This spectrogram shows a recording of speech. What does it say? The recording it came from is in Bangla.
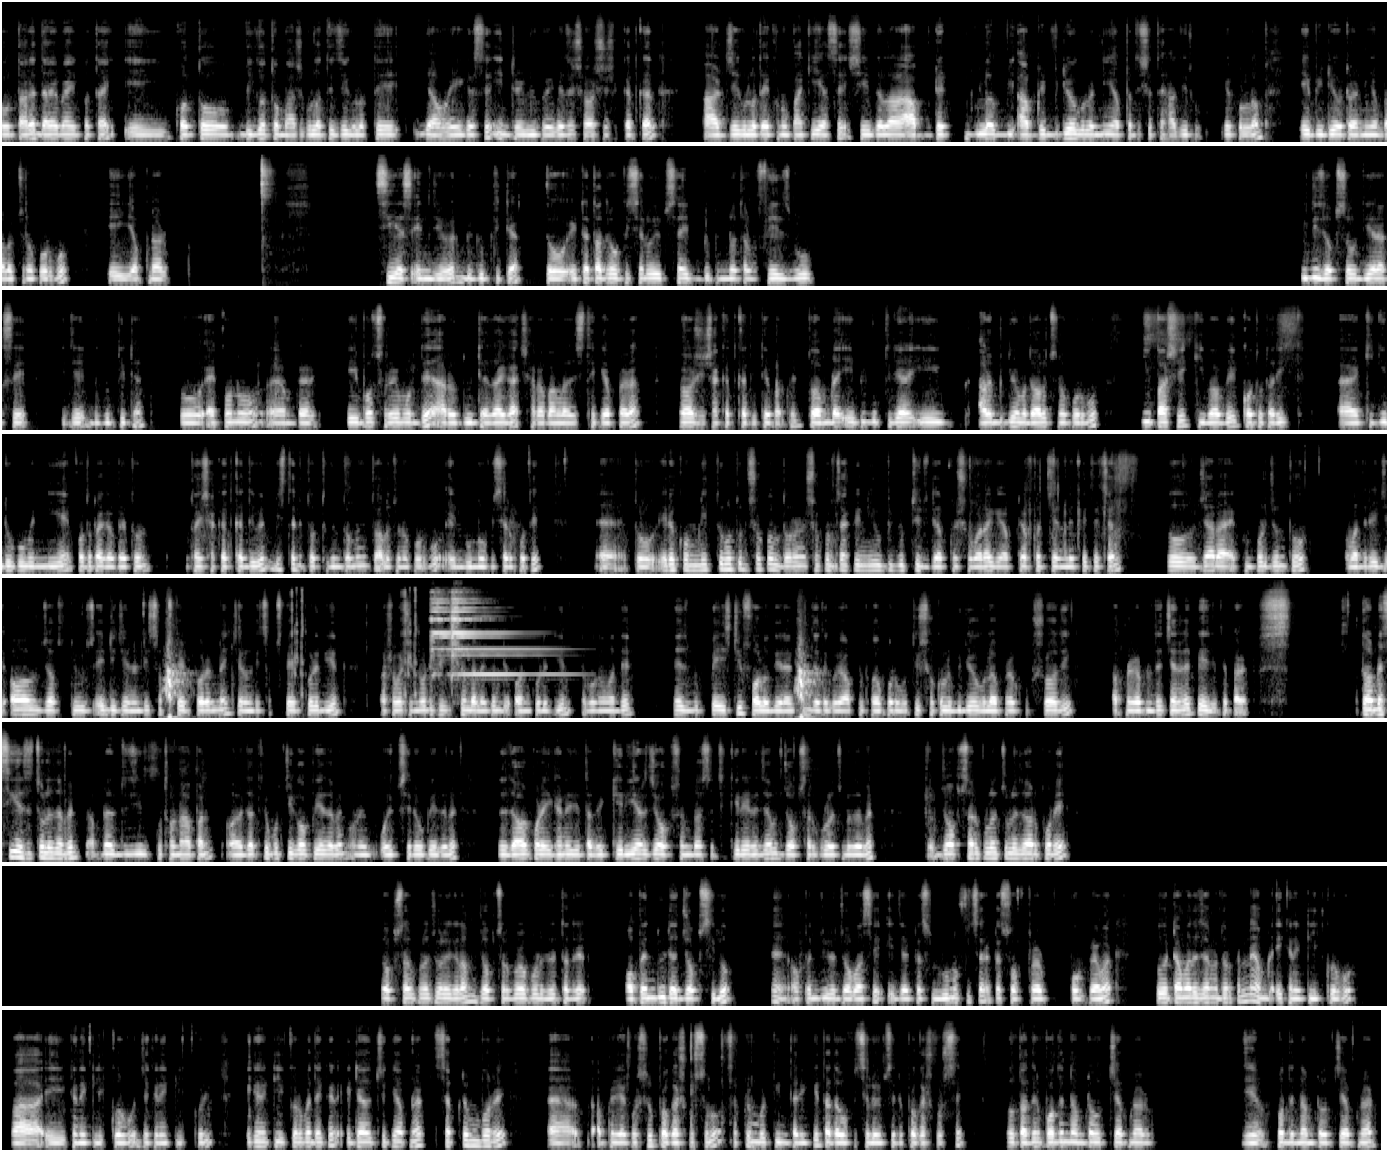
তো তার ধারাবাহিকতায় এই গত বিগত মাসগুলোতে যেগুলোতে ইয়া হয়ে গেছে ইন্টারভিউ হয়ে গেছে, সরাসরি সাক্ষাৎকার, আর যেগুলোতে এখনও বাকি আছে সেগুলো আপডেটগুলো আপডেট ভিডিও গুলো নিয়ে আপনাদের সাথে হাজির ইয়ে করলাম। এই ভিডিওটা নিয়ে আমরা আলোচনা করব এই আপনার সিএস এনজিও এর বিজ্ঞপ্তিটা। তো এটা তাদের অফিসিয়াল ওয়েবসাইট বিভিন্ন তারপর ফেসবুক জবসেও দিয়ে রাখছে এই যে বিজ্ঞপ্তিটা। তো এখনও আপনার এই বছরের মধ্যে আরও দুইটা জায়গায় সারা বাংলাদেশ থেকে আপনারা সরাসরি সাক্ষাৎকার দিতে পারবেন। তো আমরা এই বিজ্ঞপ্তিটা, এই আরও ভিডিওর মধ্যে আলোচনা করব, কি পাশে, কীভাবে, কত তারিখ কি কি ডকুমেন্ট নিয়ে কত টাকা বেতন, কোথায় সাক্ষাৎকার দিবেন, বিস্তারিত তথ্য কিন্তু আমরা কিন্তু আলোচনা করব এই লোন অফিসার পথে তো এরকম নিত্য নতুন সকল ধরনের সকল চাকরি নিয়োগ বিজ্ঞপ্তি যদি আপনি সবার আগে আপনি আপনার চ্যানেলে পেতে চান, তো যারা এখন পর্যন্ত আমাদের এই যে অল জবস নিউজ এইটি চ্যানেলটি সাবস্ক্রাইব করেন নাই চ্যানেলটি সাবস্ক্রাইব করে দিন পাশাপাশি নোটিফিকেশন বেল আইকনটি অন করে দিন এবং আমাদের ফেসবুক পেজটি ফলো দিয়ে রাখবেন যাতে করে আপলোড হওয়া পরবর্তী সকল ভিডিওগুলো আপনারা খুব সহজেই আপনারা আপনাদের চ্যানেলে পেয়ে যেতে পারেন। তো আপনার সিএস চলে যাবেন, আপনারা যদি কোথাও না পান জাতীয় পত্রিকাও পেয়ে যাবেন, অনেক ওয়েবসাইটেও পেয়ে যাবেন। যাওয়ার পরে এখানে যে তাদের কেরিয়ার যে অপশনটা আছে কেরিয়ারে যাও জব সার্কুলার চলে যাবেন। তো জব সার্কুলার চলে যাওয়ার পরে জব সার্কুলার চলে গেলাম। জব সার্কুলার পরে তাদের ওপেন দুইটা জব ছিল। হ্যাঁ ওপেন দুইটা জব আছে। এই যে একটা লোন অফিসার একটা সফটওয়্যার প্রোগ্রামার তো এটা আমাদের জানার দরকার নেই। আমরা এখানে ক্লিক করব বা এইখানে ক্লিক করব, যেখানে ক্লিক করি। এখানে ক্লিক করবে দেখেন, এটা হচ্ছে কি আপনার সেপ্টেম্বরে আপনার ইয়ে করছিল প্রকাশ করছিল। সেপ্টেম্বর তিন তারিখে তাদের অফিসিয়াল ওয়েবসাইটে প্রকাশ করছে। তো তাদের পদের নামটা হচ্ছে আপনার, যে পদের নামটা হচ্ছে আপনার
